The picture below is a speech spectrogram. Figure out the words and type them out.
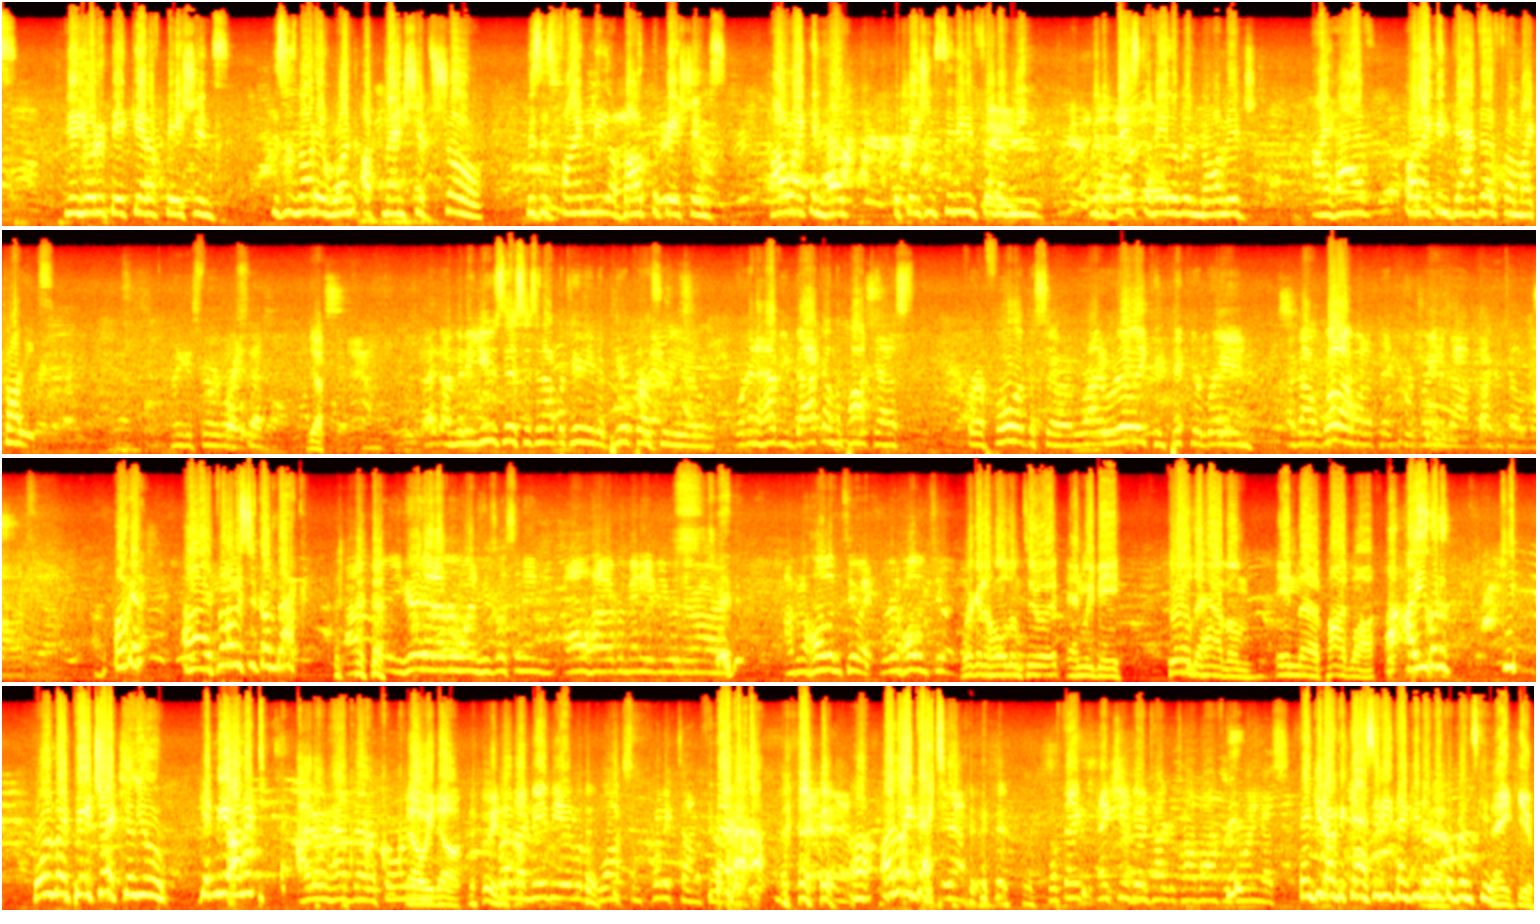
We are here to take care of patients. This is not a one upmanship show. This is finally about the patients, how I can help the patient sitting in front of me with the best available knowledge I have or I can gather from my colleagues. I think it's very well said. yes, I, I'm going to use this as an opportunity to peer pressure you. We're going to have you back on the podcast for a full episode where I really can pick your brain about what I want to pick your brain about, Dr. Telivala. Okay, uh, I promise to come back. Uh, you hear that, everyone who's listening, all however many of you there are. I'm going to hold them to it. We're going to hold them to it. we're gonna hold them to it, and we'd be thrilled to have them in the pod walk. Uh, are you going to keep hold my paycheck till you get me on it? I don't have that authority. No, we don't. We But I don't. may be able to block some clinic time for you. Uh, I like that. Yeah. well, thank, thank you again, Dr. Talbot, for joining us. Thank you, Dr. Cassidy. Thank you, Dr. Yeah. Koprinsky. Thank you.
